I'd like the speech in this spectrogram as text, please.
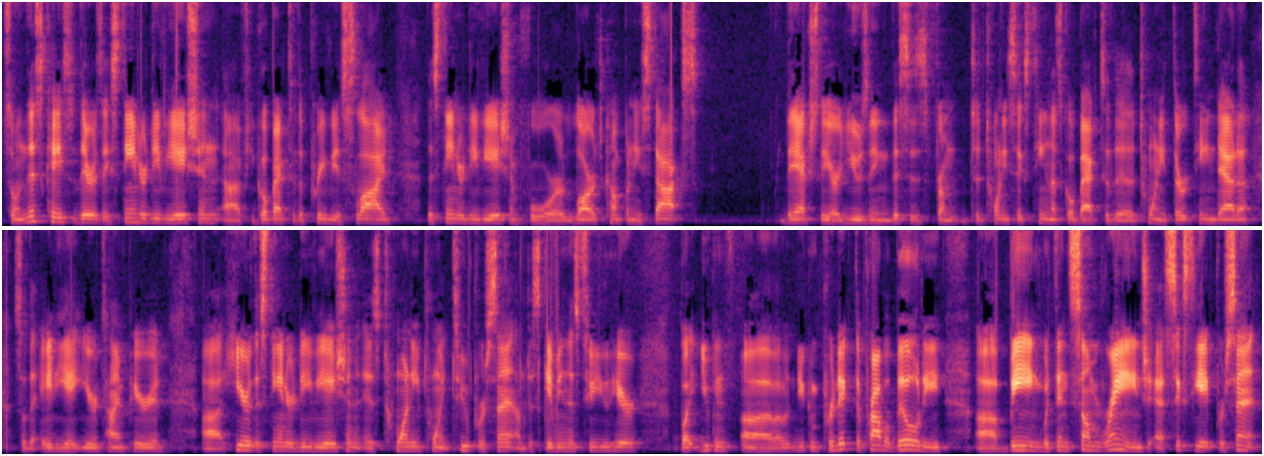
So in this case, there is a standard deviation. Uh, if you go back to the previous slide, the standard deviation for large company stocks they actually are using this is from to 2016 let's go back to the 2013 data so the 88 year time period. Uh, here the standard deviation is 20.2% i'm just giving this to you here. But you can uh, you can predict the probability uh, being within some range at 68%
